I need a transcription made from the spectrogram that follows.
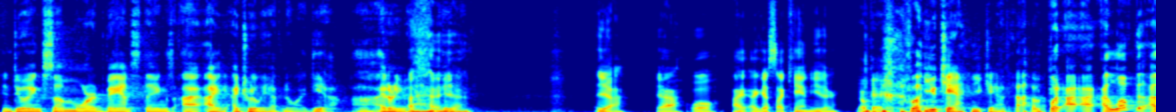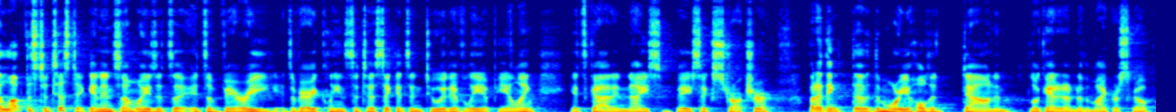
and doing some more advanced things, I, I, I truly have no idea. Uh, I don't even. have an. Yeah. Yeah. Well, I, I guess I can't either. Okay, well you can, you can, but I, I- love the I love the statistic, and in some ways it's a it's a very it's a very clean statistic. It's intuitively appealing. It's got a nice basic structure, but I think the the more you hold it down and look at it under the microscope,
